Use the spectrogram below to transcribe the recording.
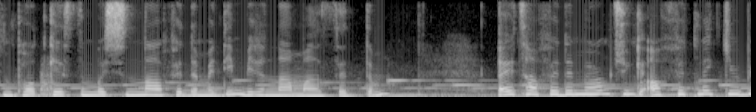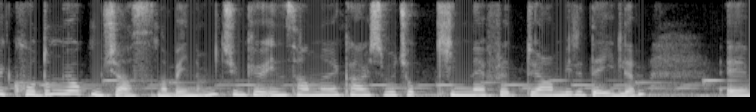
Şimdi podcast'ın başında affedemediğim birinden bahsettim. Evet affedemiyorum çünkü affetmek gibi bir kodum yokmuş aslında benim. Çünkü insanlara karşı böyle çok kin nefret duyan biri değilim. Ee,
